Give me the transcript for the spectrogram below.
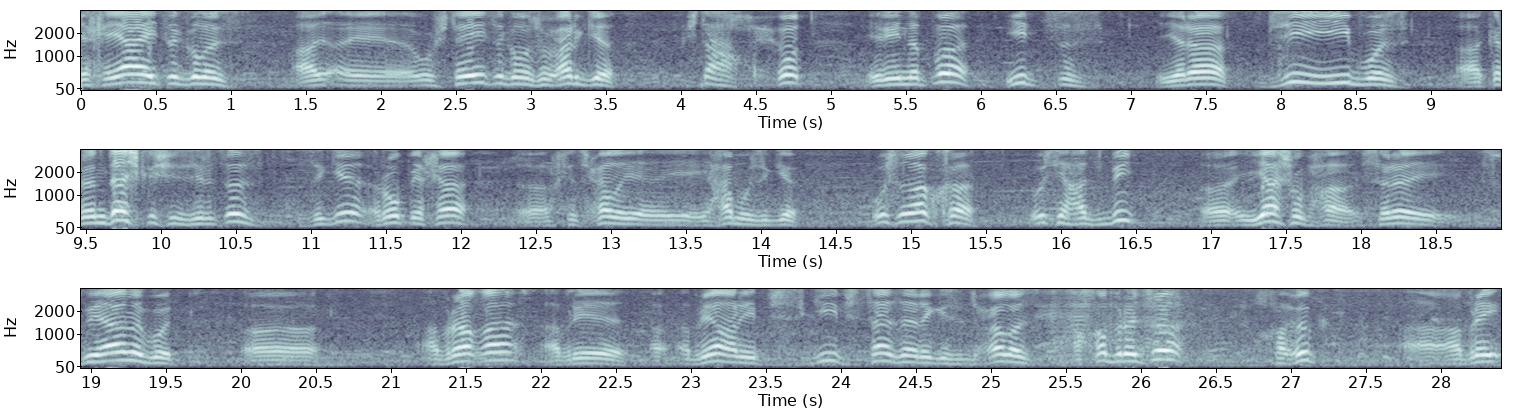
иахьиааиҵагылаз ушьҭа еиҵагылаз уҳәаргьы шьҭа ҳхәҳәот иара инапы идҵыз иара бзиа иибуаз карандашька шизирҵыз зегьы роуп иахьа хьыӡҳәала иҳамоу зегьы ус анакәха ус иҳаӡбит иашоуп ҳа сара сгәы иаанагоит абраҟа абри абриаҟара иԥсгьы иԥсҭазаарагьы зыдҳәалаз ахыбраҿы хаҳәык абри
